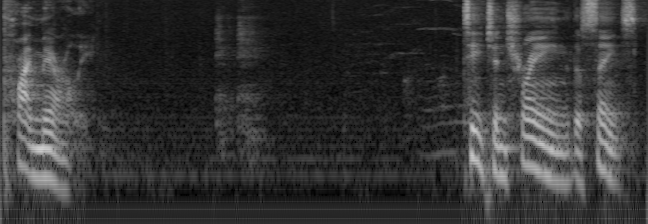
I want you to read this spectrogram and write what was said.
primarily. Teach and train the saints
